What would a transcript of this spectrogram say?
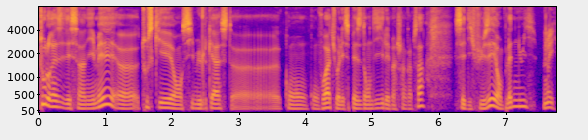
tout le reste des dessins animés, tout ce qui est en simulcast qu'on qu'on voit, tu vois, l'espèce d'Andy, les machins comme ça, c'est diffusé en pleine nuit. Oui.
